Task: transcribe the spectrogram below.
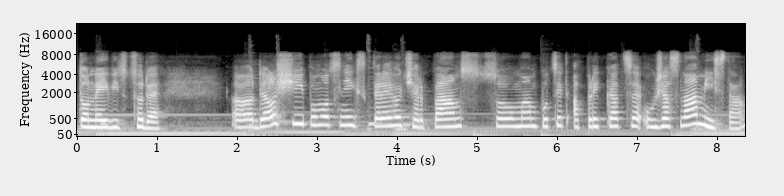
to nejvíc, co jde. Uh, další pomocník, z kterého čerpám, jsou, mám pocit, aplikace Úžasná místa.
